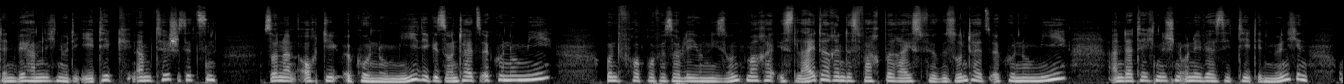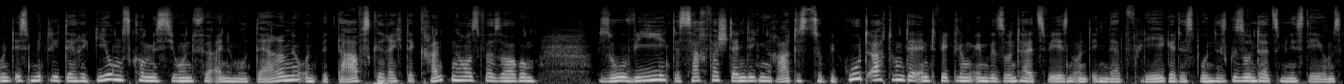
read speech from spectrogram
Denn wir haben nicht nur die Ethik am Tisch sitzen, sondern auch die Ökonomie, die Gesundheitsökonomie. Und Frau Professor Leonie Sundmacher ist Leiterin des Fachbereichs für Gesundheitsökonomie an der Technischen Universität in München und ist Mitglied der Regierungskommission für eine moderne und bedarfsgerechte Krankenhausversorgung sowie des Sachverständigenrates zur Begutachtung der Entwicklung im Gesundheitswesen und in der Pflege des Bundesgesundheitsministeriums.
